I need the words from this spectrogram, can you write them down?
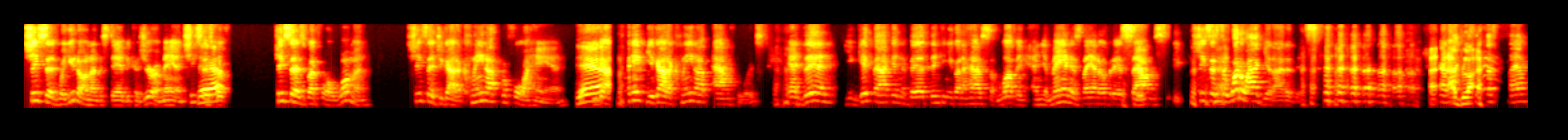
she said, "Well, you don't understand because you're a man." She says, Yeah. but, "She says, but for a woman." She said you got to clean up beforehand. yeah, You got to clean, you got to clean up afterwards, and then you get back into bed thinking you're going to have some loving, and your man is laying over there sound asleep. She says, "So what do I get out of this?" And I, used blo- to just laugh.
